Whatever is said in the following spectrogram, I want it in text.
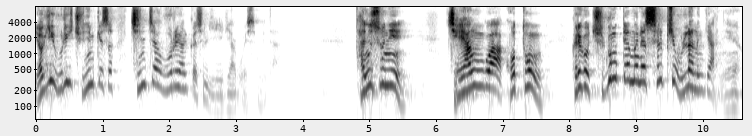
여기 우리 주님께서 진짜 울어야 할 것을 얘기하고 있습니다. 단순히 재앙과 고통, 그리고 죽음 때문에 슬피 울라는 게 아니에요.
